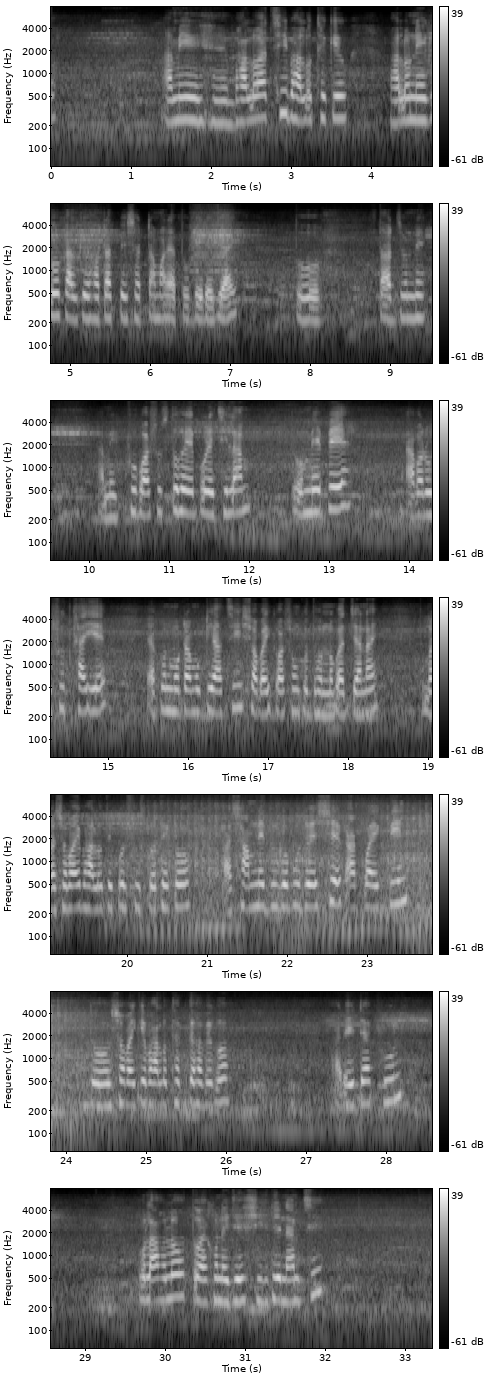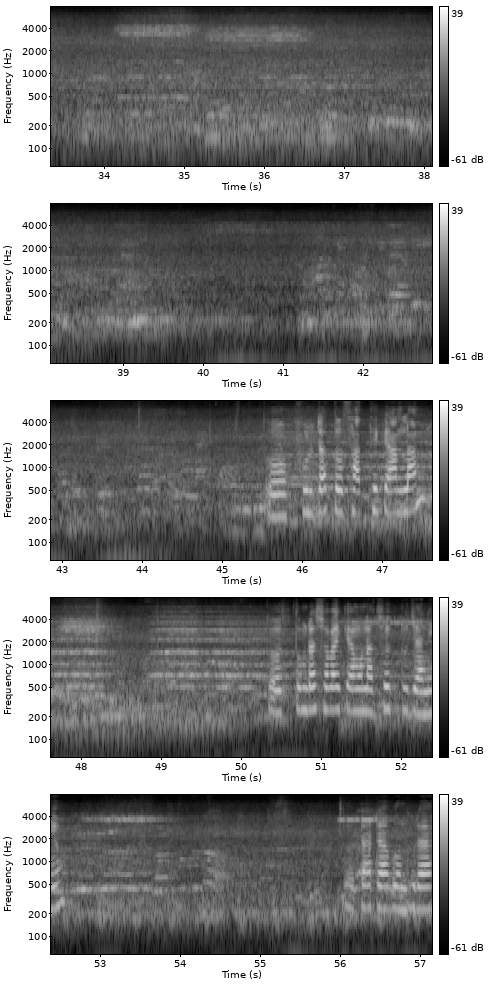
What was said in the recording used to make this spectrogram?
আমি হ্যাঁ, ভালো আছি ভালো থেকেও। ভালো নেই গো কালকে হঠাৎ প্রেশারটা আমার এত বেড়ে যায়। তো তার জন্যে আমি খুব অসুস্থ হয়ে পড়েছিলাম। তো মেপে আবার ওষুধ খাইয়ে এখন মোটামুটি আছি। সবাইকে অসংখ্য ধন্যবাদ জানাই। তোমরা সবাই ভালো থেকো সুস্থ থেকো। আর সামনে দুর্গা পুজো এসছে আর কয়েকদিন। তো সবাইকে ভালো থাকতে হবে গো। আর এটা ফুল। তোলা হলো, তো এখন এই যে সিঁড়ি দিয়ে নামছি। তো ফুলটা তো ছাদ থেকে আনলাম। তো তোমরা সবাই কেমন আছো একটু জানিও। তো টাটা বন্ধুরা।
